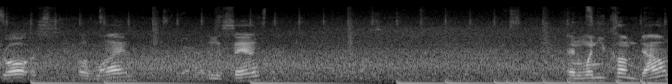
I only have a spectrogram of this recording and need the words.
draw a, a line in the sand. And when you come down,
